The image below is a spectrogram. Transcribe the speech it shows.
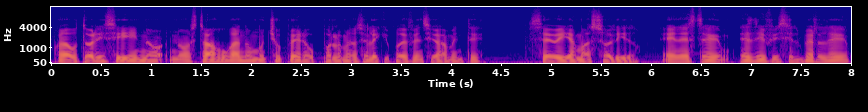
con Autori sí no, no estaba jugando mucho, pero por lo menos el equipo defensivamente se veía más sólido. En este es difícil verle,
